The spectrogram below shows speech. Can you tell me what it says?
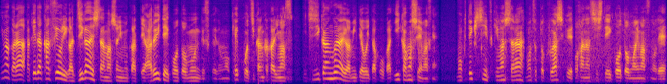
今から武田勝頼が自害した場所に向かって歩いていこうと思うんですけれども結構時間かかります。1時間ぐらいは見ておいた方がいいかもしれません。目的地に着きましたらもうちょっと詳しくお話ししていこうと思いますので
